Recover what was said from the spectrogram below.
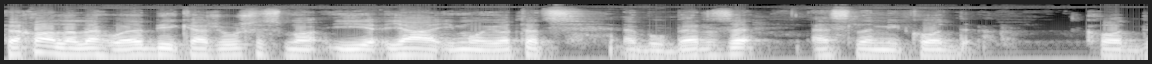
Fekala lehu ebi, kaže, ušli smo i ja i moj otac Ebu Berze, eslemi kod, kod,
